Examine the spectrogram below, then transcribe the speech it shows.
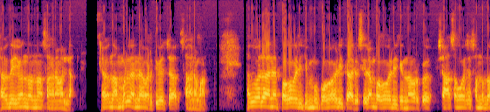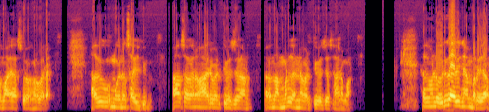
അത് ദൈവം തന്ന സാധനമല്ല. അത് നമ്മൾ തന്നെ വരുത്തി വെച്ച സാധനമാണ്. അതുപോലെ തന്നെ പുകവലിക്കുമ്പോൾ പുകവലിക്കാർ സ്ഥിരം പുകവലിക്കുന്നവർക്ക് ശ്വാസകോശ സംബന്ധമായ അസുഖങ്ങൾ വരാം. അത് മൂലം സഹിക്കുന്നു. ആ സാധനം ആര് വരുത്തി വെച്ചതാണ്? അത് നമ്മൾ തന്നെ വരുത്തി വെച്ച സാധനമാണ്. അതുകൊണ്ട് ഒരു കാര്യം ഞാൻ പറയാം.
